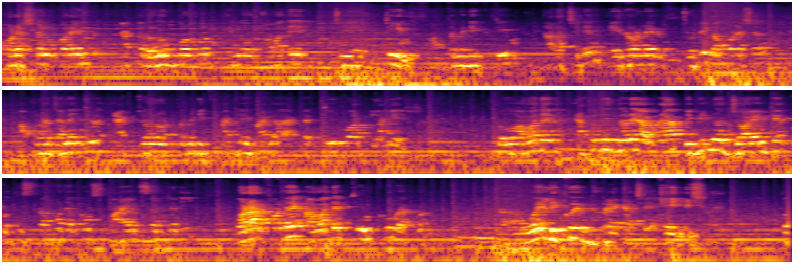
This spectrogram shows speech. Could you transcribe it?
অপারেশন করেন ডাক্তার অনুপ বর্মন এবং আমাদের যে টিম অর্থোপেডিক টিম তারা ছিলেন। এই ধরনের জটিল অপারেশন আপনারা জানেন যে একজন অর্থোপেডিক থাকলেই হয় না, একটা টিম ওয়ার্ক লাগে। তো আমাদের এতদিন ধরে আমরা বিভিন্ন জয়েন্টের প্রতিস্থাপন এবং স্পাইন সার্জারি করার ফলে আমাদের টিম খুব এখন ওয়েল ইকুইপড হয়ে গেছে এই বিষয়ে। তো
